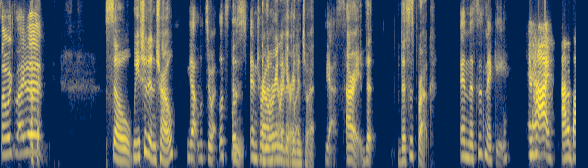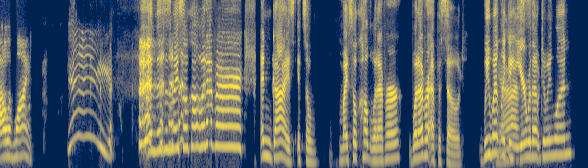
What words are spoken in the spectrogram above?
So excited. Okay. So we should intro Yeah, let's do it. Let's let's intro. and then we're and going to get right into it. Yes. All right. The, this is Brooke. And this is Nikki. And hi, I'm a bottle of wine. Yay! and this is my so-called whatever. And guys, it's a my so-called whatever, whatever episode. We went like a year without doing one.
